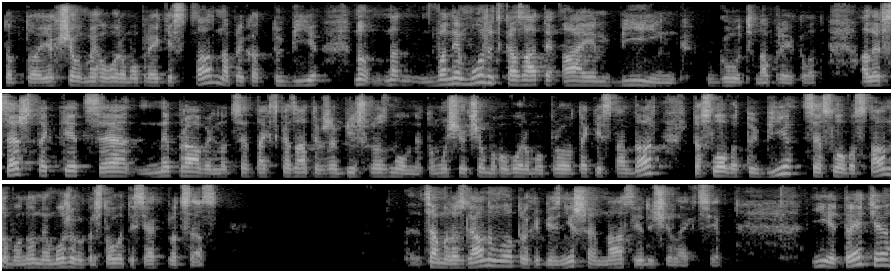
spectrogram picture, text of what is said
Тобто, якщо ми говоримо про якийсь стан, наприклад, to be, ну, вони можуть сказати I am being good, наприклад, але все ж таки це неправильно, це так сказати вже більш розмовне, тому що якщо ми говоримо про такий стандарт, то слово to be, це слово стану, воно не може використовуватися як процес. Це ми розглянемо трохи пізніше на слідуючій лекції. І третя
